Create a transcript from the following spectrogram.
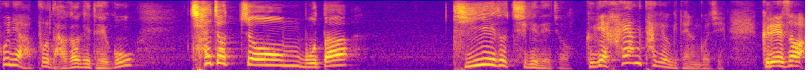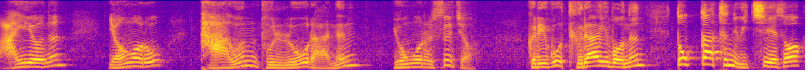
손이 앞으로 나가게 되고 최저점보다 뒤에서 치게 되죠. 그게 하향 타격이 되는 거지. 그래서 아이언은 영어로 다운 블로라는 용어를 쓰죠. 그리고 드라이버는 똑같은 위치에서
